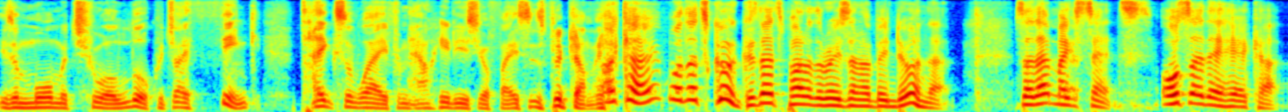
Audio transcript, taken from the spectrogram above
is a more mature look, which I think takes away from how hideous your face is becoming. Okay, well, that's good because that's part of the reason I've been doing that. So that makes sense. Also, their haircut.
